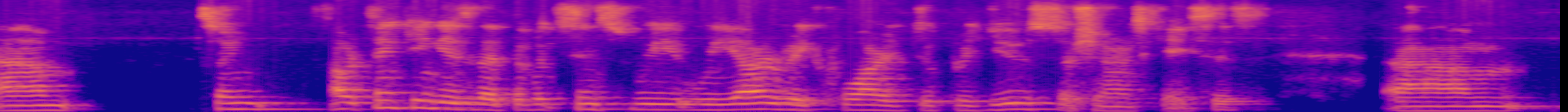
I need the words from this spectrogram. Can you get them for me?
Um, so our thinking is that since we, we are required to produce assurance cases, um,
